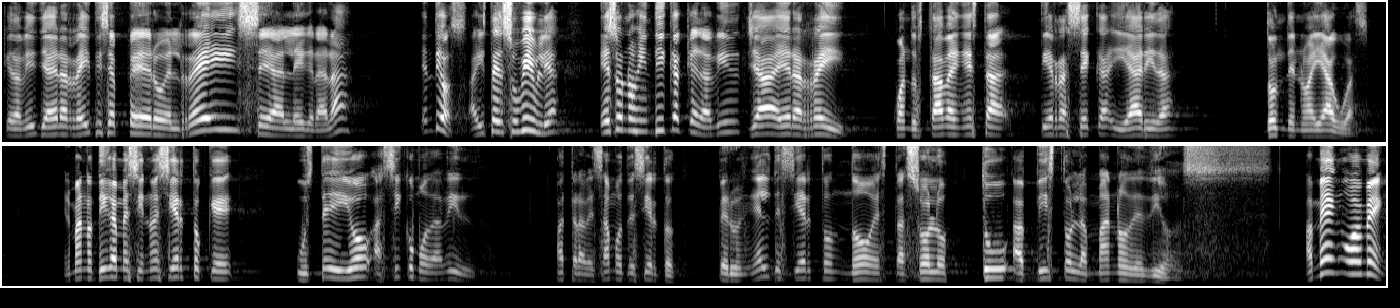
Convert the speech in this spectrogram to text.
que David ya era rey. Dice, pero el rey se alegrará en Dios. Ahí está en su Biblia. Eso nos indica que David ya era rey cuando estaba en esta tierra seca y árida donde no hay aguas. Hermanos, dígame si no es cierto que usted y yo, así como David, atravesamos desiertos, pero en el desierto no estás solo, tú has visto la mano de Dios. Amén o amén.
